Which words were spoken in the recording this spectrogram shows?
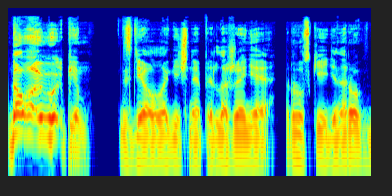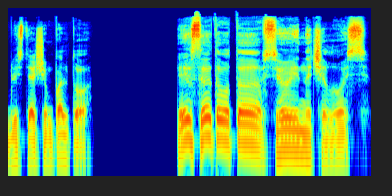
«Давай выпьем!» — сделал логичное предложение русский единорог в блестящем пальто. И с этого-то все и началось.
